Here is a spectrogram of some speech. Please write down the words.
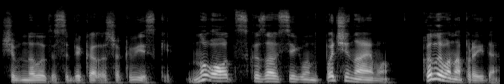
щоб налити собі калишок віскі. Ну от, сказав Сігмунд, починаємо. Коли вона прийде?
